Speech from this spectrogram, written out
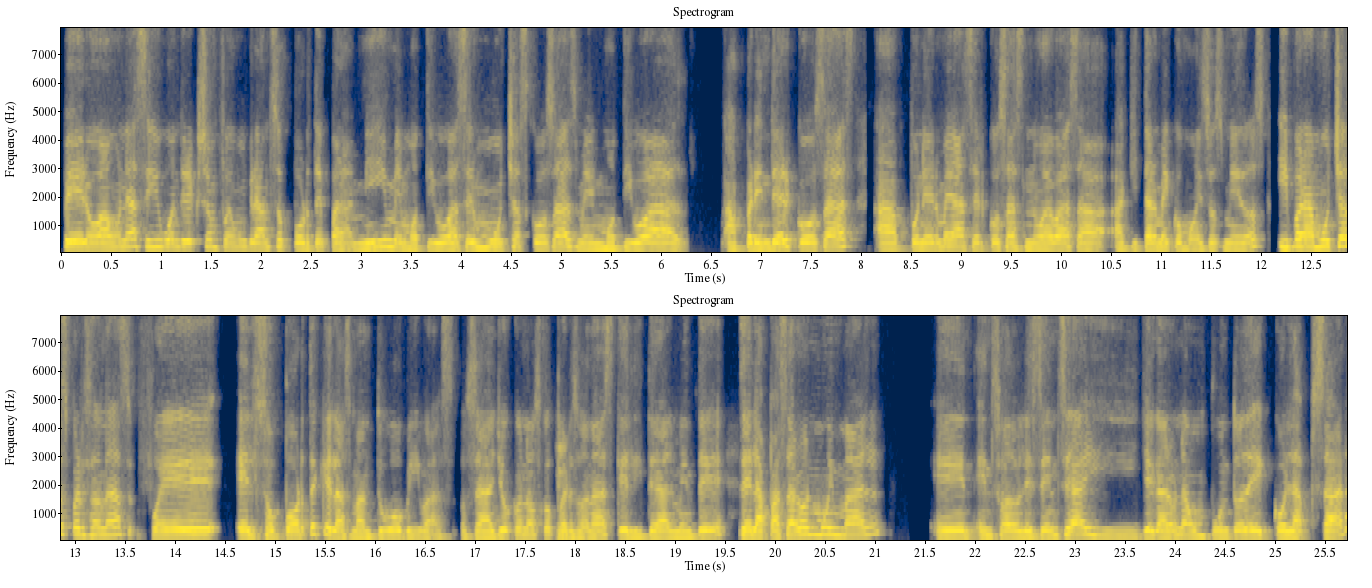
pero aún así One Direction fue un gran soporte para mí, me motivó a hacer muchas cosas, me motivó a aprender cosas, a ponerme a hacer cosas nuevas, a, quitarme como esos miedos. Y para muchas personas fue el soporte que las mantuvo vivas. O sea, yo conozco personas que literalmente se la pasaron muy mal en, su adolescencia y llegaron a un punto de colapsar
